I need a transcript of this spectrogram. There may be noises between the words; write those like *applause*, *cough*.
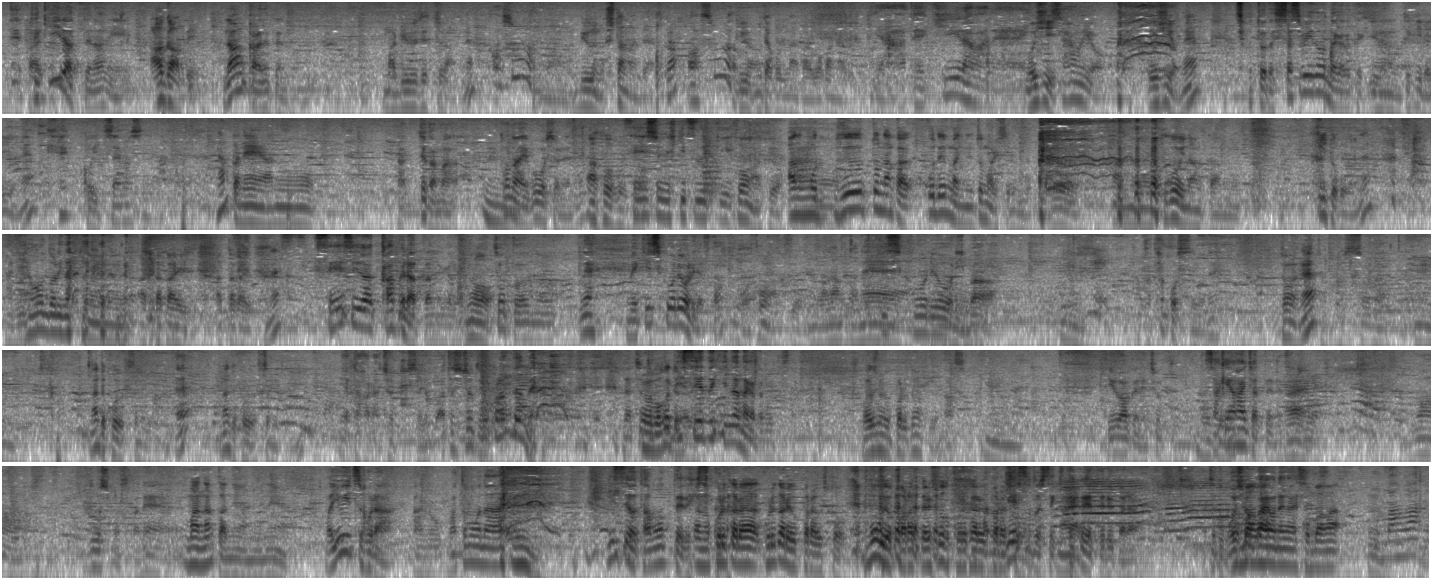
えテキーラって何？アガベ。蘭から出てんの？まあ龍舌蘭ね。あそうなんだ。龍の下なんじゃないですか？あそうなんだ。龍見たことないから分かんないけど。いやーテキーラはね美味しい？っちゃうよ。美味しいよね。*laughs* ちょっと私久しぶりに飲んだからテキーラ、うんテキーラいいよね。結構いっちゃいましたね。なんかねあのあっていうかまあ、うん。都内某所でねあそうそう先週に引き続きそうなんですよ。あのもうずーっとなんかここで今寝泊まりしてるんだけど *laughs* あのすごいなんかあのいいところね、あ日本撮りなんだ。けどうん、ね、あったかいあったかいですね。先週はカフェだったんだけのどちょっとあのねメキシコ料理ですか？そうなんですよ。もうなんかメねキシコ料理は、なんかタコスをね。そうだね、そううん、なんで声を潜めだえ？るなんで声を潜めるいやだからちょっとさよ私ちょっと酔っ払ってんだよ。*laughs* ちょっと分かってる。理性的にならなかったと思ってさ私も酔っ払ってますよ。あそう。っていうわけでちょっと酒が入っちゃってるんですけど、はい。まあどうしますかね、まあなんかねあのねまあ、唯一ほらあのまともな、*laughs* 理性を保ってる人。あのこれからこれから酔っ払う人。もう酔っ払ってる人とこれから酔っあ払う人。のゲストとして来てくれてるから、ちょっとご紹介お願いします。こんばんは。こんばんは。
